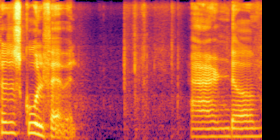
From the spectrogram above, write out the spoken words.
it was a school farewell. And um,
